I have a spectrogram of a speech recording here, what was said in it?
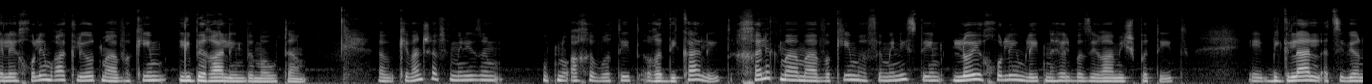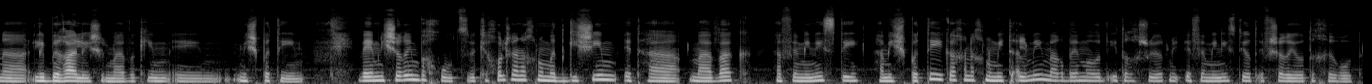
אלה יכולים רק להיות מאבקים ליברליים במהותם. כיוון שהפמיניזם הוא תנועה חברתית רדיקלית, חלק מהמאבקים הפמיניסטיים לא יכולים להתנהל בזירה המשפטית, בגלל הצביון הליברלי של מאבקים אה, משפטיים, והם נשארים בחוץ. וככל שאנחנו מדגישים את המאבק הפמיניסטי המשפטי, כך אנחנו מתעלמים מהרבה מאוד התרחשויות פמיניסטיות אפשריות אחרות.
